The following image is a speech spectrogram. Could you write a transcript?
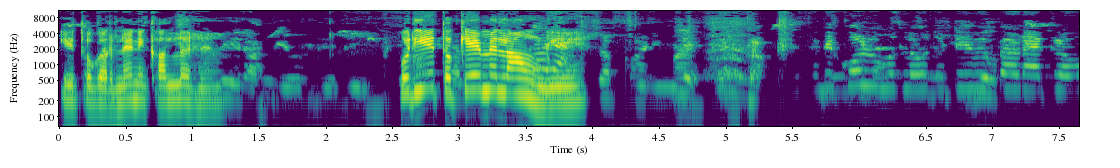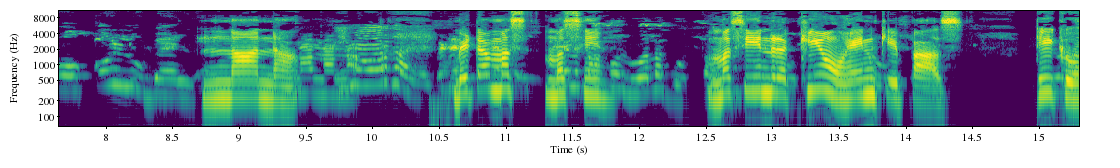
ये तो घर ने निकाल रहे हैं। और ये तो के में लाऊँगे? मतलब जो टीवी पे डाक रहा वो कोल्लू बेल ना ना। बेटा मस, मशीन अलग होता। मशीन रखी हो है इनके पास। ठीक हो।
